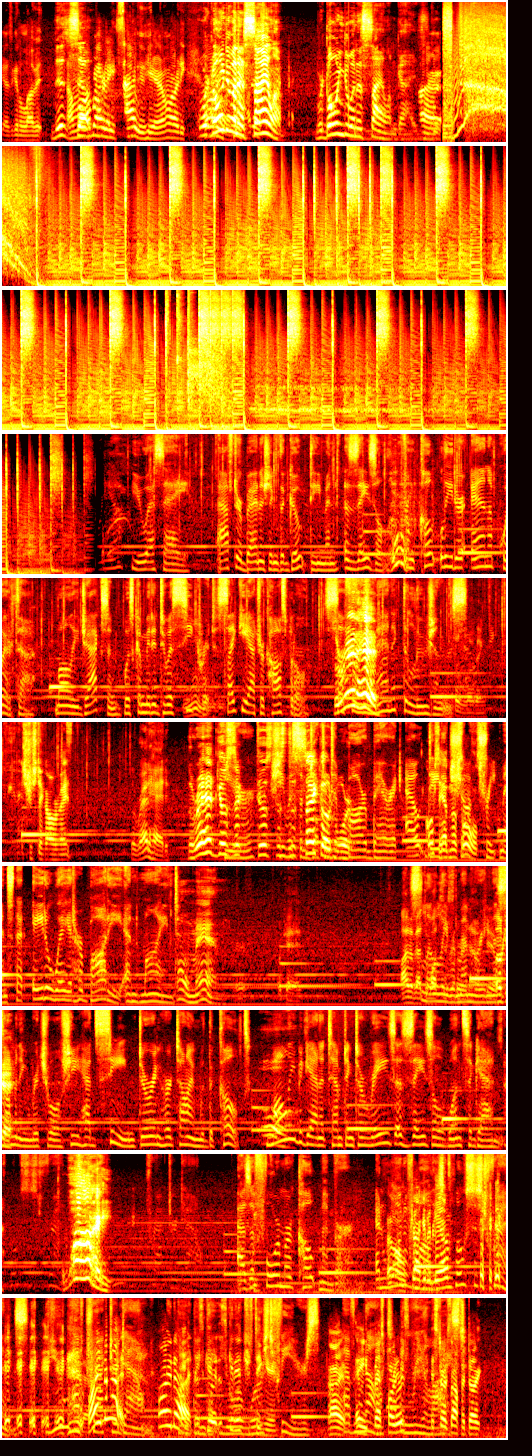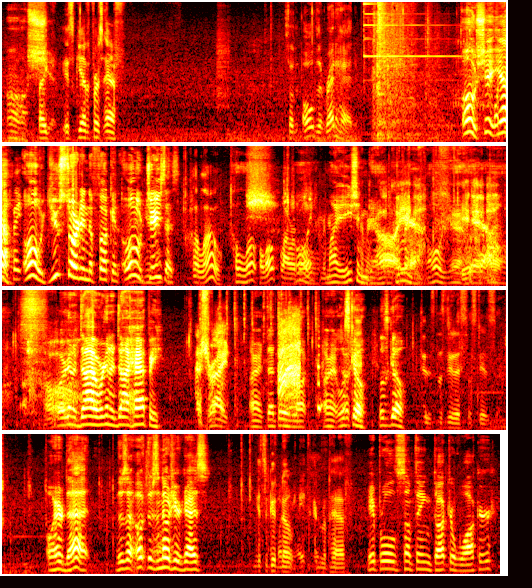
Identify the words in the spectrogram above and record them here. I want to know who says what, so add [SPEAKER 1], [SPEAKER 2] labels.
[SPEAKER 1] You guys are gonna love it.
[SPEAKER 2] This
[SPEAKER 1] I'm,
[SPEAKER 2] so
[SPEAKER 1] I'm already excited here. I'm already.
[SPEAKER 2] we're
[SPEAKER 1] I'm
[SPEAKER 2] going to an
[SPEAKER 1] already-
[SPEAKER 2] asylum. We're going to an asylum, guys.
[SPEAKER 1] All right.
[SPEAKER 3] After banishing the goat demon Azazel from cult leader Anna Puerta, Molly Jackson was committed to a secret psychiatric hospital. suffering
[SPEAKER 2] redhead.
[SPEAKER 3] Manic delusions.
[SPEAKER 4] Still loading.
[SPEAKER 1] Interesting. All right.
[SPEAKER 4] The redhead.
[SPEAKER 2] The redhead goes
[SPEAKER 3] Here,
[SPEAKER 2] to goes
[SPEAKER 3] she
[SPEAKER 2] to the
[SPEAKER 3] was
[SPEAKER 2] psycho
[SPEAKER 3] subjected to
[SPEAKER 2] ward.
[SPEAKER 3] barbaric,
[SPEAKER 1] course, they
[SPEAKER 3] outdated
[SPEAKER 1] have no
[SPEAKER 3] shock
[SPEAKER 1] souls.
[SPEAKER 3] treatments that ate away at her body and mind.
[SPEAKER 2] Oh man.
[SPEAKER 4] Okay. I'm about
[SPEAKER 3] Slowly
[SPEAKER 4] to watch
[SPEAKER 3] remembering the.
[SPEAKER 2] Okay.
[SPEAKER 3] summoning ritual she had seen during her time with the cult,
[SPEAKER 2] Oh.
[SPEAKER 3] Molly began attempting to raise Azazel once again.
[SPEAKER 2] Why?
[SPEAKER 3] As a former cult member and
[SPEAKER 1] Uh-oh,
[SPEAKER 3] one of
[SPEAKER 1] tracking
[SPEAKER 3] Molly's closest friends, you have
[SPEAKER 1] Why
[SPEAKER 3] tracked her down.
[SPEAKER 1] Why not?
[SPEAKER 3] hoping
[SPEAKER 1] Let's get- let's get interesting
[SPEAKER 3] worst
[SPEAKER 1] here.
[SPEAKER 3] fears
[SPEAKER 1] All right.
[SPEAKER 3] have
[SPEAKER 1] Hey,
[SPEAKER 3] not
[SPEAKER 1] best part is
[SPEAKER 3] been
[SPEAKER 1] it starts off at dark.
[SPEAKER 2] Oh
[SPEAKER 1] Like
[SPEAKER 2] shit.
[SPEAKER 1] it's you have first F.
[SPEAKER 4] So, oh, the redhead.
[SPEAKER 2] Oh shit.
[SPEAKER 4] Fuck
[SPEAKER 2] Yeah. Oh, you started to fucking. Oh Jesus.
[SPEAKER 1] Hello.
[SPEAKER 2] Hello.
[SPEAKER 4] Hello, flower
[SPEAKER 2] Oh,
[SPEAKER 4] boy.
[SPEAKER 2] my Asian
[SPEAKER 1] here.
[SPEAKER 2] guy.
[SPEAKER 1] Oh,
[SPEAKER 2] Come
[SPEAKER 1] yeah.
[SPEAKER 2] here. Oh yeah.
[SPEAKER 1] Yeah.
[SPEAKER 2] Oh. oh. We're gonna die. We're gonna die happy.
[SPEAKER 1] That's right.
[SPEAKER 2] All right, that door's locked. All right, let's
[SPEAKER 1] Okay.
[SPEAKER 2] go. Let's go.
[SPEAKER 1] Let's do this. Let's do this. Let's do this.
[SPEAKER 2] Oh, I heard that. There's a oh, there's a note here, guys.
[SPEAKER 1] It's a good
[SPEAKER 4] Fucking
[SPEAKER 1] note.
[SPEAKER 4] hate
[SPEAKER 1] Good note to have.
[SPEAKER 2] April something. Dr. Walker.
